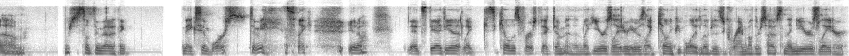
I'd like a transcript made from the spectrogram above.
um, which is something that I think makes him worse to me. It's like, you know, it's the idea that like he killed his first victim, and then like years later he was like killing people. He lived at his grandmother's house, and then years later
